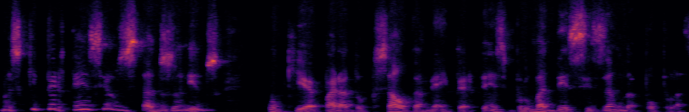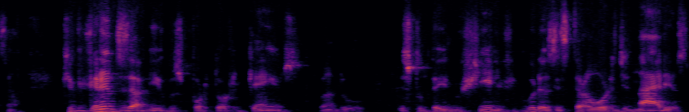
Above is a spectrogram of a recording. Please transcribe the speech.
mas que pertence aos Estados Unidos, o que é paradoxal também, pertence por uma decisão da população. Tive grandes amigos porto-riquenhos quando estudei no Chile, figuras extraordinárias,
